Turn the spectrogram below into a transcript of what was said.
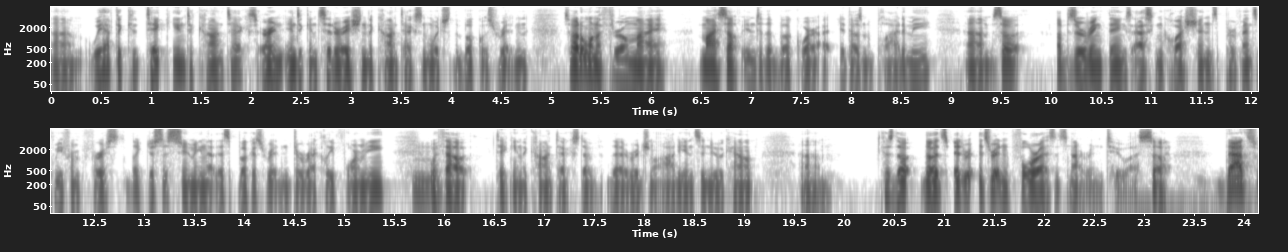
Um, we have to c- take into context or in, into consideration the context in which the book was written. So I don't want to throw my myself into the book where it doesn't apply to me. Um, so observing things, asking questions prevents me from first like just assuming that this book is written directly for me mm. without taking the context of the original audience into account. Um, because though though it's it, it's written for us, it's not written to us. So that's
